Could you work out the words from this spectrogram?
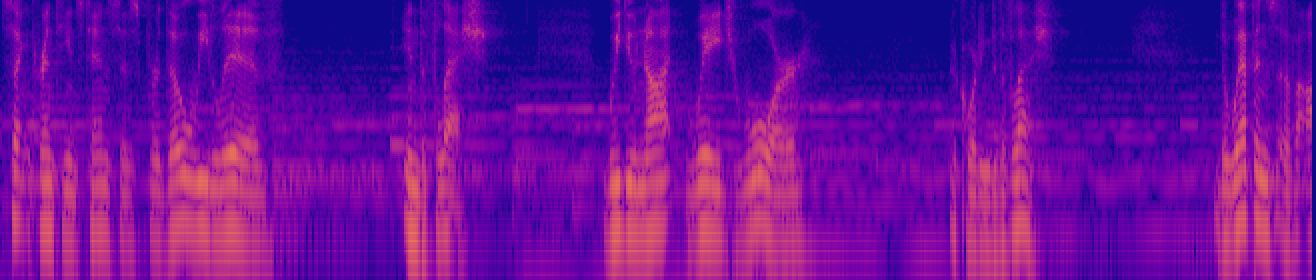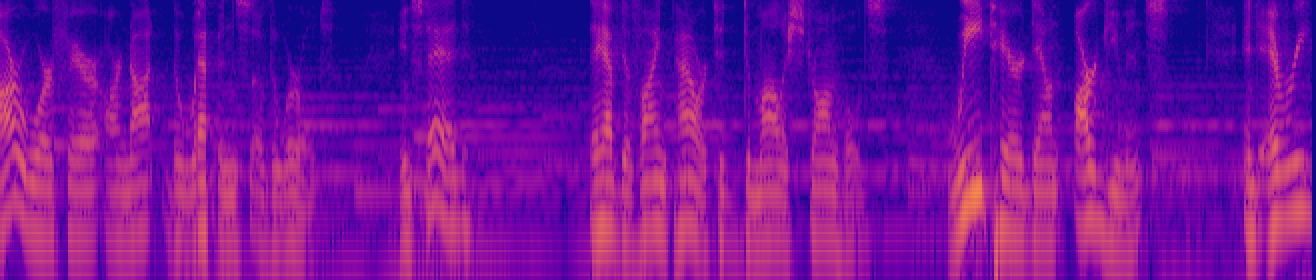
2 Corinthians 10 says, For though we live in the flesh, we do not wage war according to the flesh. The weapons of our warfare are not the weapons of the world. Instead, they have divine power to demolish strongholds. We tear down arguments and every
